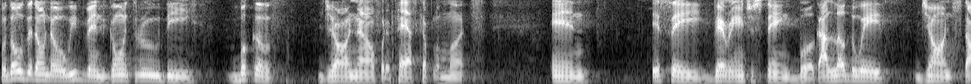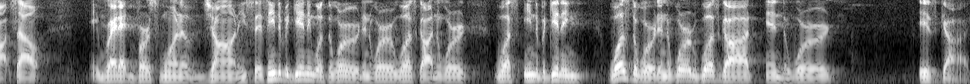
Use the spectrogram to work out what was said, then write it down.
For those that don't know, we've been going through the book of John now for the past couple of months. And it's a very interesting book. I love the way John starts out. Right at verse 1 of John, he says, In the beginning was the Word, and the Word was God, and the Word was in the beginning was the Word, and the Word was God, and the Word is God.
